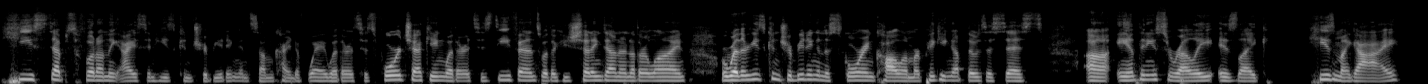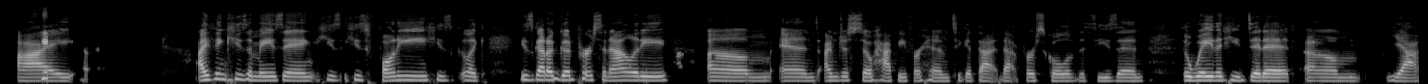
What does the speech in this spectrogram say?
he steps foot on the ice and he's contributing in some kind of way whether it's his forward checking whether it's his defense whether he's shutting down another line or whether he's contributing in the scoring column or picking up those assists uh anthony cirelli is like he's my guy i I think he's amazing. He's he's funny. He's like he's got a good personality um and i'm just so happy for him to get that that first goal of the season the way that he did it um yeah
